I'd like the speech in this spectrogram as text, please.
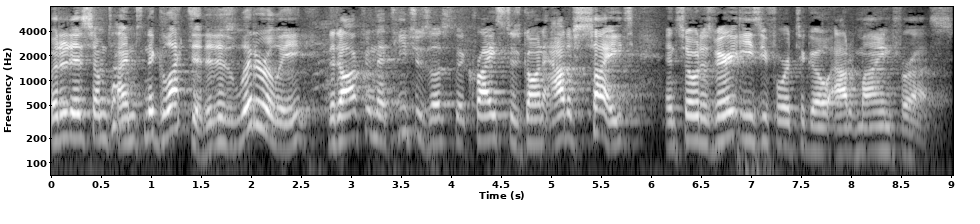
But it is sometimes neglected. It is literally the doctrine that teaches us that Christ has gone out of sight and so it is very easy for it to go out of mind for us.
